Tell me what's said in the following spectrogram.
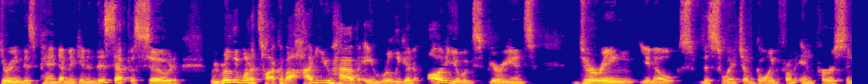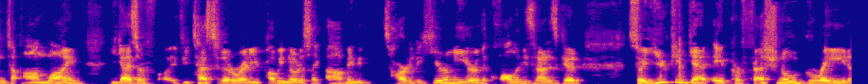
during this pandemic. And in this episode, we really want to talk about how do you have a really good audio experience during you know the switch of going from in person to online. You guys are if you tested it already you probably noticed like oh maybe it's harder to hear me or the quality's not as good. So you can get a professional grade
